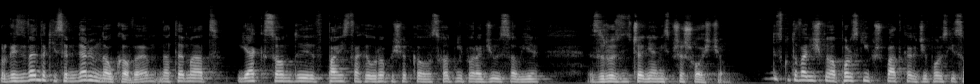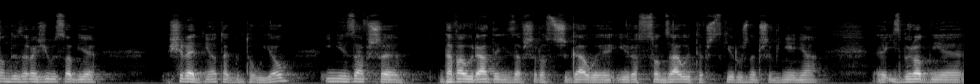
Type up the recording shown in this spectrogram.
organizowałem takie seminarium naukowe na temat, jak sądy w państwach Europy Środkowo-Wschodniej poradziły sobie z rozliczeniami z przeszłością. Dyskutowaliśmy o polskich przypadkach, gdzie polskie sądy zaradziły sobie średnio, tak bym to ujął, i nie zawsze dawały radę, nie zawsze rozstrzygały i rozsądzały te wszystkie różne przewinienia e, i zbrodnie e,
